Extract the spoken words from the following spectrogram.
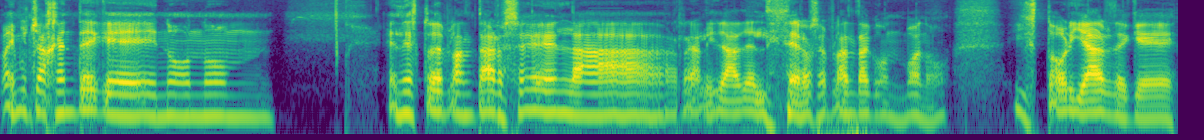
Hay mucha gente que no, no en esto de plantarse en la realidad del dinero se planta con, bueno, historias de que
